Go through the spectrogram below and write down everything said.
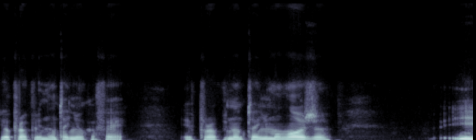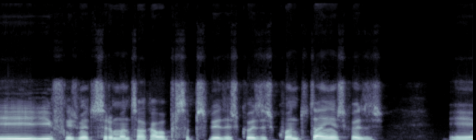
eu próprio não tenho um café, eu próprio não tenho uma loja. E infelizmente o ser humano só acaba por se aperceber das coisas quando tem as coisas. E,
